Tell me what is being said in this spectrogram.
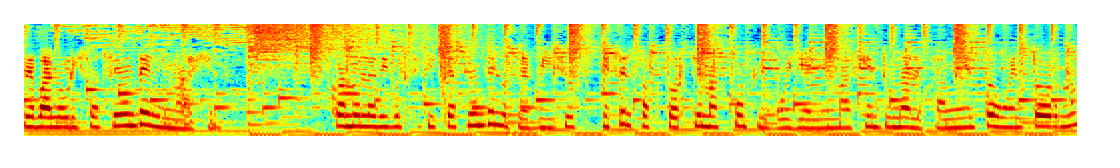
Revalorización de la imagen. Cuando la diversificación de los servicios es el factor que más contribuye a la imagen de un alojamiento o entorno,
